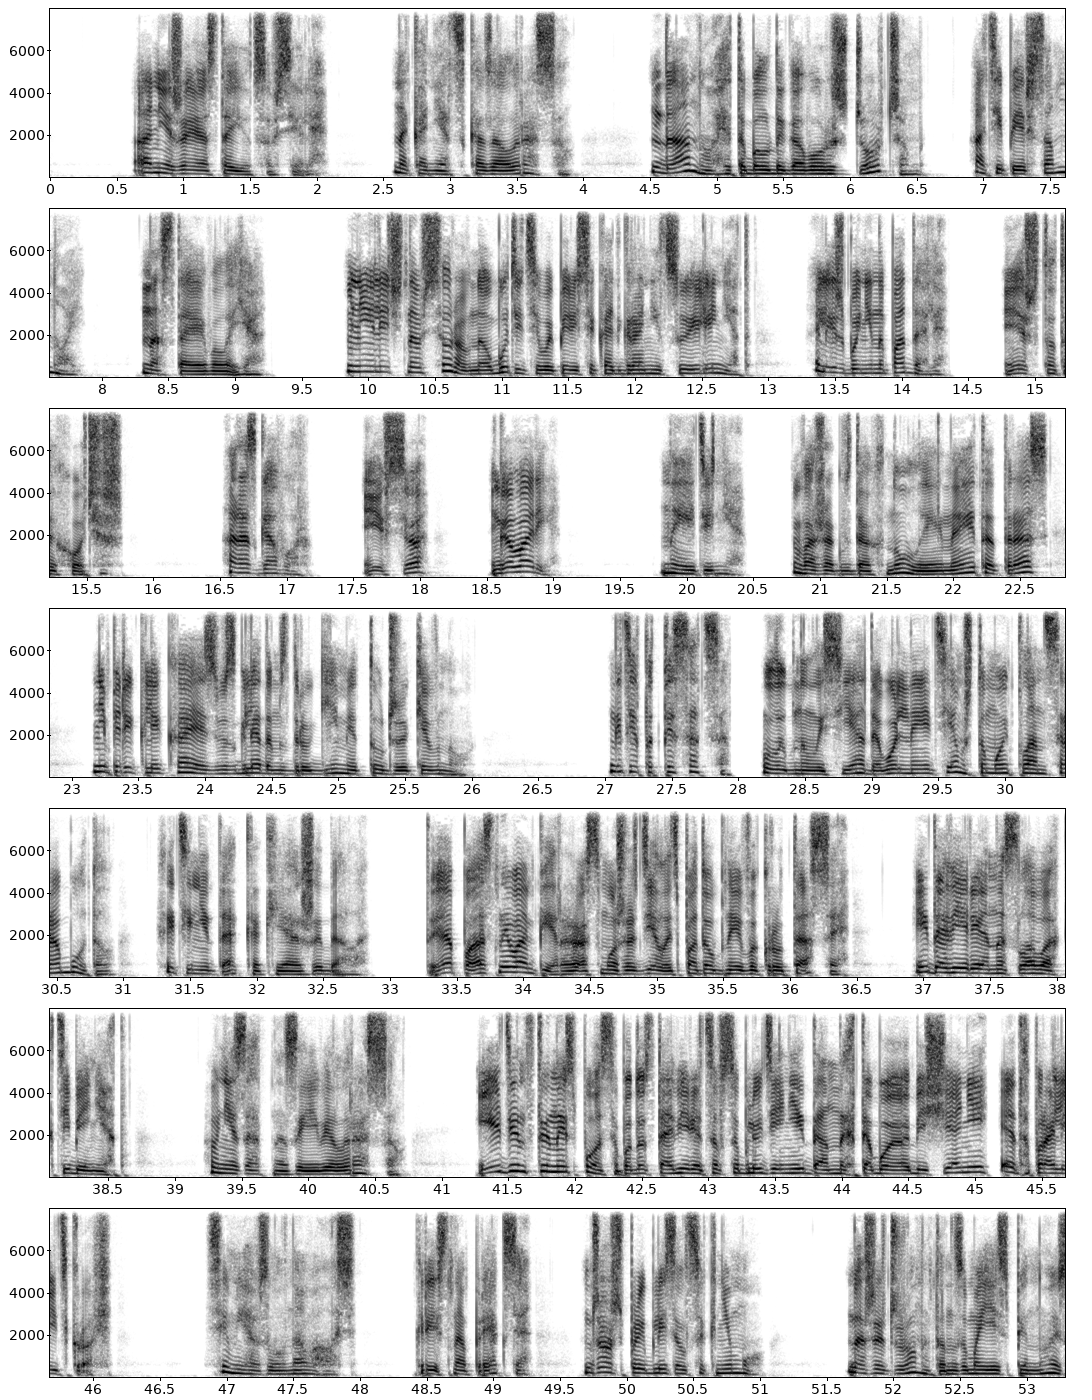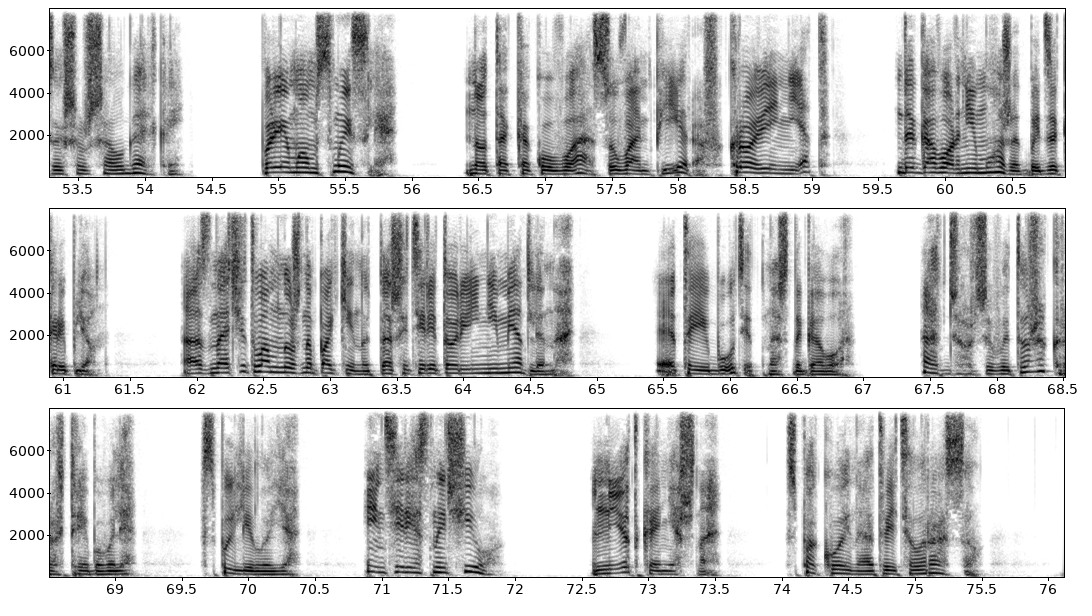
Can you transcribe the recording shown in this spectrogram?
Они же и остаются в силе», — наконец сказал Рассел. «Да, но это был договор с Джорджем, а теперь со мной настаивала я. Мне лично все равно, будете вы пересекать границу или нет, лишь бы не нападали. И что ты хочешь? Разговор. И все? Говори. Наедине. Вожак вздохнул и на этот раз, не перекликаясь взглядом с другими, тут же кивнул. «Где подписаться?» — улыбнулась я, довольная тем, что мой план сработал. хоть и не так, как я ожидала. «Ты опасный вампир, раз можешь делать подобные выкрутасы, и доверия на словах к тебе нет», — внезапно заявил Рассел. «Единственный способ удостовериться в соблюдении данных тобой обещаний — это пролить кровь». Семья взволновалась. Крис напрягся, Джордж приблизился к нему. Даже Джонатан за моей спиной зашуршал галькой. «В прямом смысле. Но так как у вас, у вампиров, крови нет, договор не может быть закреплен. А значит, вам нужно покинуть наши территории немедленно. Это и будет наш договор». «От Джорджа вы тоже кровь требовали?» — вспылила я. «Интересно, чью?» «Нет, конечно», — спокойно ответил Рассел.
